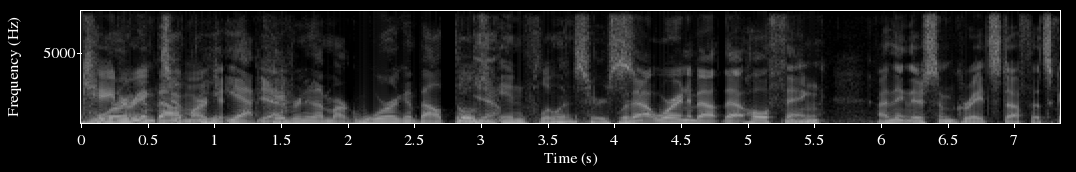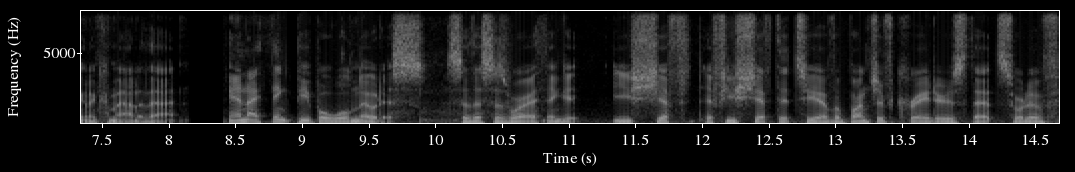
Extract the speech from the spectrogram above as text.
Catering worrying to about market. The, yeah, Yeah. catering to the market, worrying about those Yeah. influencers. without worrying about that whole thing, I think there's some great stuff that's going to come out of that. And I think people will notice. So this is where I think it you shift if you shift it to you have a bunch of creators that sort of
